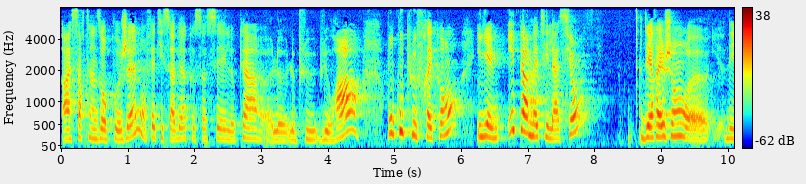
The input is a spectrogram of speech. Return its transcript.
à certains oncogènes. En fait, il s'avère que ça, c'est le cas euh, le, plus, rare. Beaucoup plus fréquent, il y a une hyperméthylation des régions euh, des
